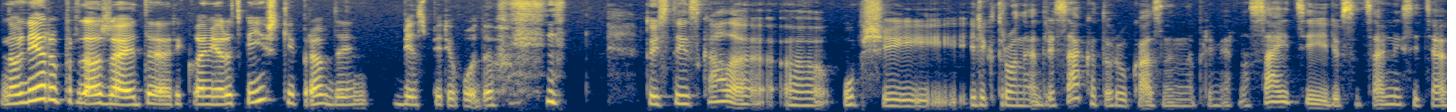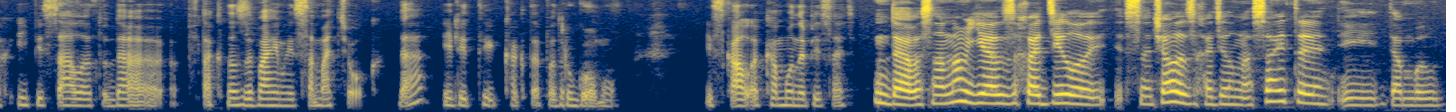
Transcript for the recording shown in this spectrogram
Но Лера продолжает э, рекламировать книжки, правда, без переводов. То есть ты искала э, общие электронные адреса, которые указаны, например, на сайте или в социальных сетях, и писала туда в так называемый самотек, да? Или ты как-то по-другому искала, кому написать? Да, в основном я заходила, сначала заходила на сайты, и там был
